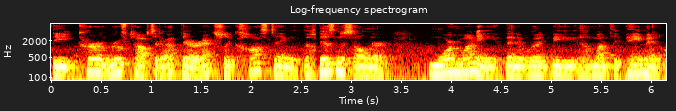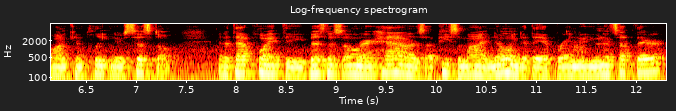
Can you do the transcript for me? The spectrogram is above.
the current rooftops that are up there are actually costing the business owner more money than it would be a monthly payment on complete new system. And at that point, the business owner has a peace of mind knowing that they have brand new units up there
